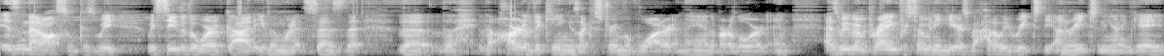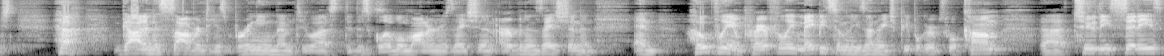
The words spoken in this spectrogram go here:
isn't that awesome? Because we we see through the Word of God, even when it says that the the the heart of the King is like a stream of water in the hand of our Lord. And as we've been praying for so many years about how do we reach the unreached and the unengaged, God in His sovereignty is bringing them to us through this global modernization and urbanization, and and hopefully and prayerfully, maybe some of these unreached people groups will come uh, to these cities,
